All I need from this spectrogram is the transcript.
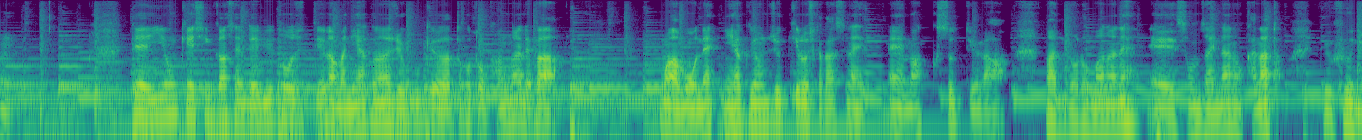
うん、で、イオン系新幹線デビュー当時っていうのはま275キロだったことを考えれば、まあもうね、240キロしか出せない、ね、マックスっていうのは、まあ、ノロマなね、えー、存在なのかなというふうに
